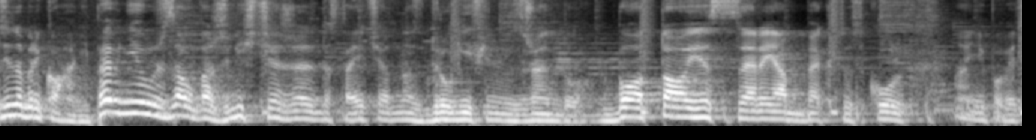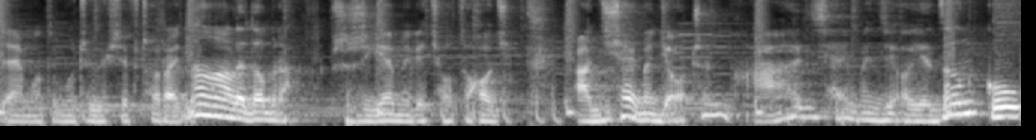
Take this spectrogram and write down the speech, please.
Dzień dobry kochani, pewnie już zauważyliście, że dostajecie od nas drugi film z rzędu, bo to jest seria Back to School. No i nie powiedziałem o tym oczywiście wczoraj, no ale dobra, przeżyjemy, wiecie o co chodzi. A dzisiaj będzie o czym? A dzisiaj będzie o jedzonku.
